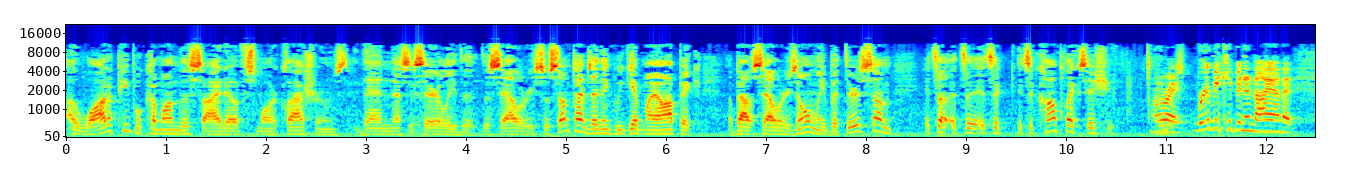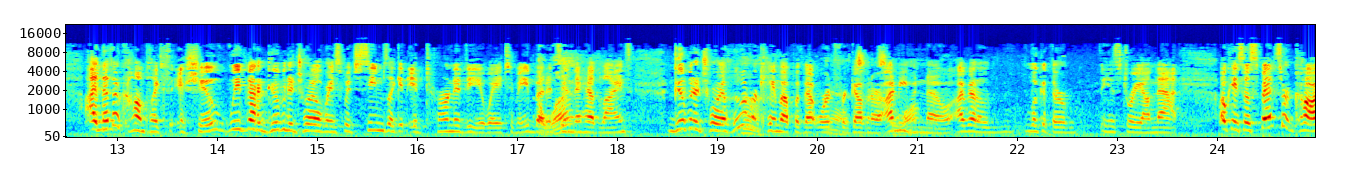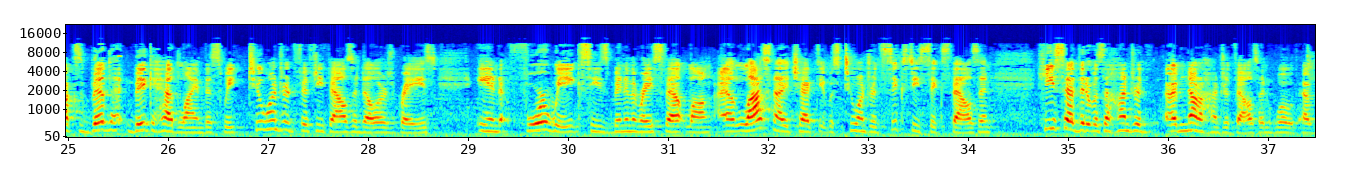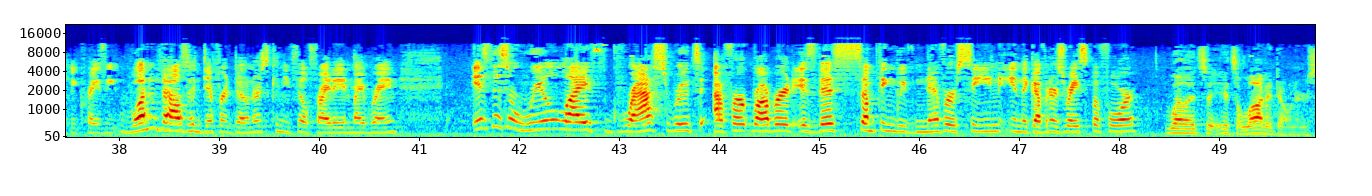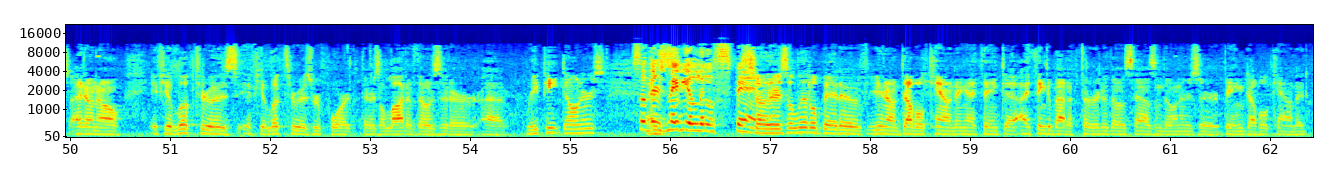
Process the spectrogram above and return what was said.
a lot of people come on the side of smaller classrooms than necessarily the, the salary. So sometimes I think we get myopic about salaries only, but there's some. It's a it's a it's a it's a complex issue. All right, we're going to be keeping an eye on it. Another complex issue. We've got a gubernatorial race, which seems like an eternity away to me, but A it's what? in the headlines. Gubernatorial. Whoever came up with that word Yeah, for governor, it's I a don't long even know. I've got to look at their history on that. Okay, so Spencer Cox, big, big headline this week: two hundred fifty thousand dollars raised in four weeks. He's been in the race that long. Uh, last night I checked; it was two hundred sixty-six thousand. He said that it was a hundred, uh, not a hundred thousand. Whoa, that would be crazy. One thousand different donors. Can you feel Friday in my brain? Is this a real life grassroots effort, Robert? Is this something we've never seen in the governor's race before? Well, it's a, it's a lot of donors. I don't know if you look through his if you look through his report. There's a lot of those that are uh, repeat donors. So there's And maybe a little spin. So there's a little bit of you know double counting. I think I think about a third of those thousand donors are being double counted,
